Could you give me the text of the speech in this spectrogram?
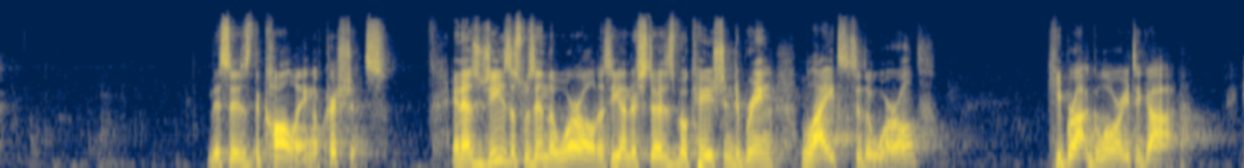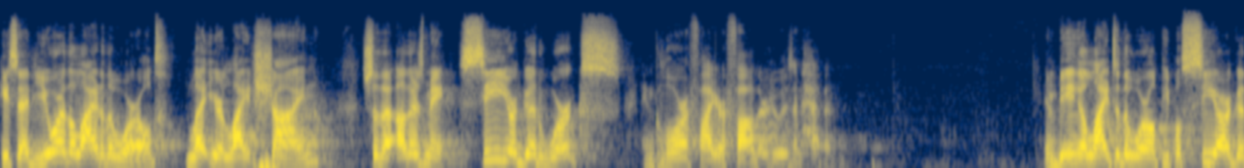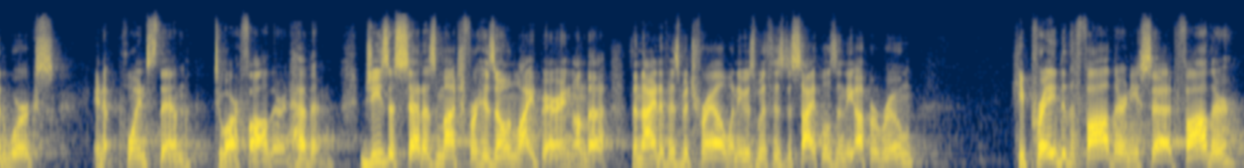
This is the calling of Christians. And as Jesus was in the world, as he understood his vocation to bring light to the world, he brought glory to God. He said, You are the light of the world. Let your light shine so that others may see your good works and glorify your Father who is in heaven. In being a light to the world, people see our good works and it points them to our Father in heaven. Jesus said as much for his own light bearing on the, the night of his betrayal when he was with his disciples in the upper room. He prayed to the Father and he said, Father,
